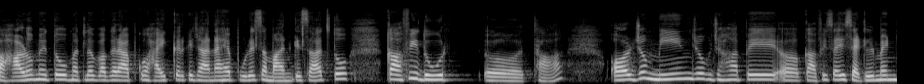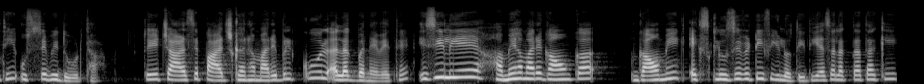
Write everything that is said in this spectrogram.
पहाड़ों में तो मतलब अगर आपको हाइक करके जाना है पूरे सामान के साथ तो काफ़ी दूर था। और जो मेन जो जहाँ पे काफ़ी सारी सेटलमेंट थी, उससे भी दूर था। तो ये चार से पाँच घर हमारे बिल्कुल अलग बने हुए थे। इसीलिए हमें हमारे गाँव का गाँव में एक एक्सक्लूसिविटी फील होती थी। ऐसा लगता था कि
